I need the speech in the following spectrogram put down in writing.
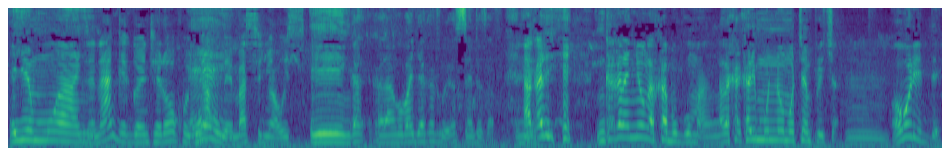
Eyemwanyi nze nange gwe ntera okunywa memba sinywa whisky. Eh, nga kalango bajja katuwera sente zaffe. Akati nkagala nnyo nga kabuguma nga ka- kali munno mu temperature. Mm. owulidde?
